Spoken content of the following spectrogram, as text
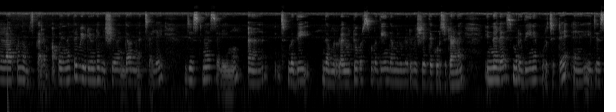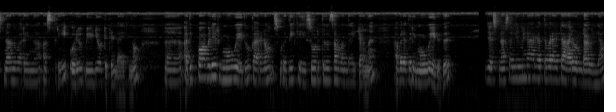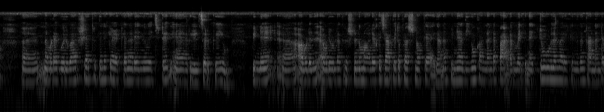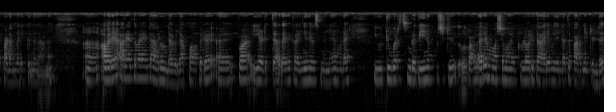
എല്ലാവർക്കും നമസ്കാരം. അപ്പോൾ ഇന്നത്തെ വീഡിയോന്റെ വിഷയം എന്താണെന്ന് വെച്ചാൽ ജസ്ന സലീമും സ്മൃതി തമ്മിലുള്ള യൂട്യൂബർ സ്മൃതിയും തമ്മിലുള്ള ഒരു വിഷയത്തെക്കുറിച്ചിട്ടാണ് ഇന്നലെ സ്മൃതിനെ കുറിച്ചിട്ട് ഈ ജസ്ന എന്ന് പറയുന്ന ആ സ്ത്രീ ഒരു വീഡിയോ ഇട്ടിട്ടുണ്ടായിരുന്നു. അതിപ്പോൾ അവർ റിമൂവ് ചെയ്തു. കാരണം സ്മൃതി കേസ് കൊടുത്തത് സംബന്ധമായിട്ടാണ് അവരത് റിമൂവ് ചെയ്തത്. ജസ്ന സലീമിനെ അറിയാത്തവരായിട്ട് ആരും ഉണ്ടാവില്ല. നമ്മുടെ ഗുരുവായൂർ ക്ഷേത്രത്തിലെ കിഴക്കേ നടയിൽ നിന്ന് വെച്ചിട്ട് റീൽസ് എടുക്കുകയും പിന്നെ അവിടെ അവിടെയുള്ള കൃഷ്ണന് മാലയൊക്കെ ചേർത്തിട്ട് പ്രശ്നമൊക്കെ ആയതാണ്. പിന്നെ അധികം കണ്ണന്റെ പടം വരയ്ക്കുന്ന ഏറ്റവും കൂടുതൽ വരയ്ക്കുന്നതും കണ്ണന്റെ പടം വരയ്ക്കുന്നതാണ്. അവരെ അറിയാത്തവരായിട്ട് ആരും ഉണ്ടാവില്ല. അപ്പോൾ അവർ ഇപ്പോൾ ഈ അടുത്ത് അതായത് കഴിഞ്ഞ ദിവസം തന്നെ നമ്മുടെ യൂട്യൂബർ സ്മൃതിനെ കുറിച്ചിട്ട് വളരെ മോശമായിട്ടുള്ള ഒരു കാര്യം ഇതിന്റെ അകത്ത് പറഞ്ഞിട്ടുണ്ട്.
